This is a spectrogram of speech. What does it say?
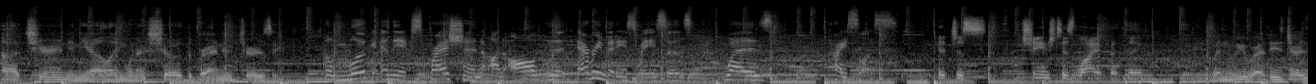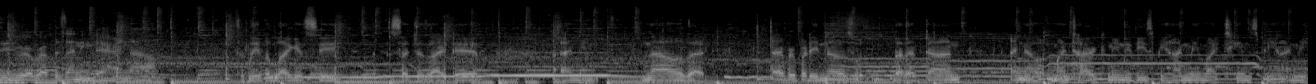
uh, cheering and yelling when I showed the brand new jersey. The look and the expression on all the everybody's faces was priceless. It just changed his life, I think. When we wear these jerseys, we are representing Darren now. To leave a legacy such as I did, I mean, now that everybody knows what, that I've done, I know my entire community's behind me, my team's behind me.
